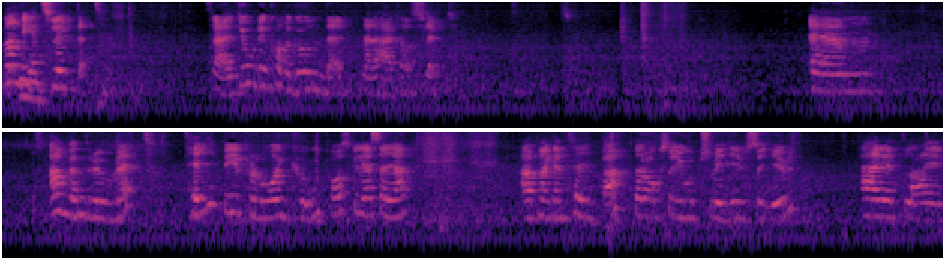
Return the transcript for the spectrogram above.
Man vet slutet. Sådär, jorden kommer gå under när det här tar slut. Um, använd rummet. Tejp är ju prolog kung på skulle jag säga. Att man kan tejpa. Det har också gjorts med ljus och ljud. Här är ett live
